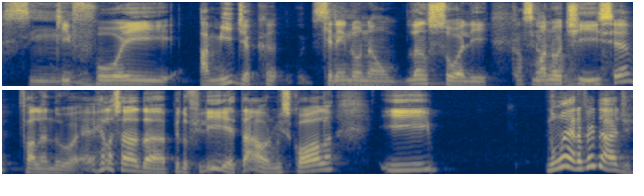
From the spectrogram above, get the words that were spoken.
Sim. que foi a mídia, querendo ou não, lançou ali Cancelou, uma né? notícia falando é, relacionada à pedofilia e tal, era uma escola, e não era verdade.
